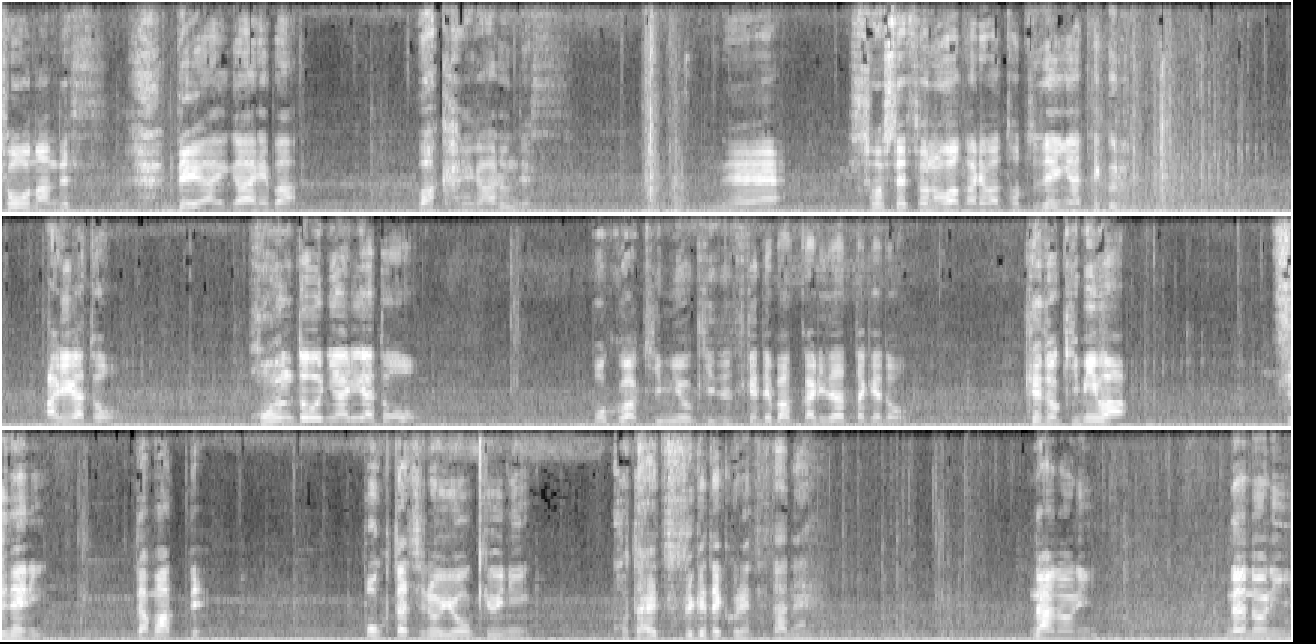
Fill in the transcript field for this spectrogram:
そうなんです。出会いがあれば別れがあるんです。ね。えそしてその別れは突然やってくる。ありがとう。本当にありがとう。僕は君を傷つけてばっかりだったけどけど君は常に黙って僕たちの要求に答え続けてくれてたね。なのになのに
